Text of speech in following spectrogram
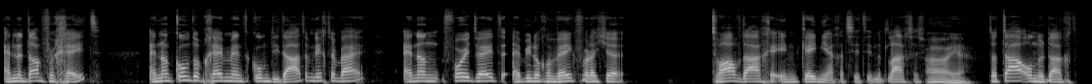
En het dan vergeet. En dan komt op een gegeven moment komt die datum dichterbij. En dan voor je het weet heb je nog een week voordat je twaalf dagen in Kenia gaat zitten in het laagseizoen. Oh ja. Totaal onderdacht.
